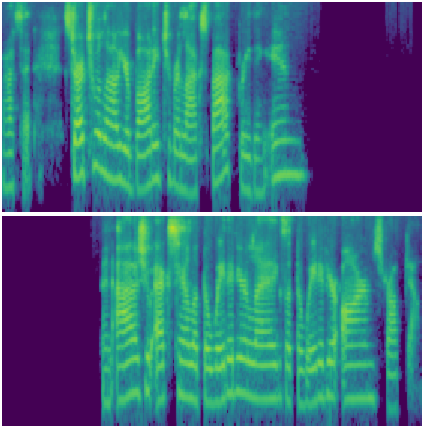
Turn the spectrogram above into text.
That's it. Start to allow your body to relax back, breathing in and as you exhale, let the weight of your legs, let the weight of your arms drop down.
